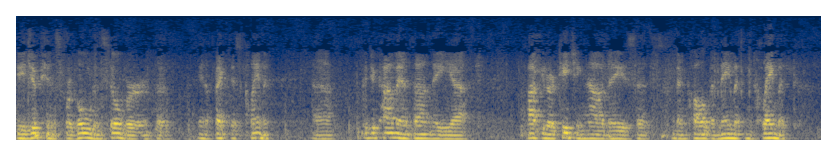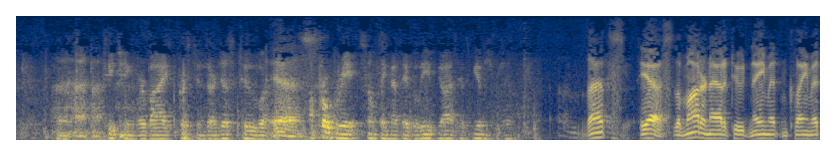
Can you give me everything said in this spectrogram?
the Egyptians for gold and silver, to, in effect, just claim it. Uh, could you comment on the uh, popular teaching nowadays that's been called the name it and claim it uh, teaching, whereby Christians are just to yes. appropriate something that they believe God has given to them? That's Yes, the modern attitude, name it and claim it,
